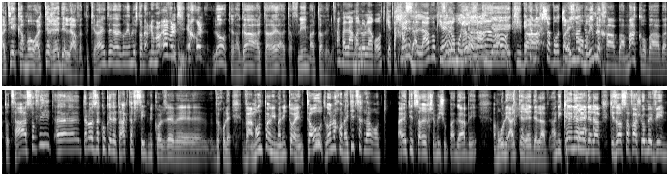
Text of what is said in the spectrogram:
אל תהיה כמוהו, אל תרד אליו. את מכירה את זה, הדברים האלה שאתה אומר, אני אומר, אבל איך... לא, תירגע, אל תראה, אל תפנים, אל תראה לו. אבל למה לא להראות? כי אתה חס כן. עליו, או כי כן, זה לא מועיל לא, לך? לא. כי, אה, את המחשבות שלך, באים ואומרים לך במקרו, בתוצאה הסופית, אה, אתה לא זקוק לזה, אתה רק תפסיד מכל זה וכולי. והמון פעמים אני טוען, טעות, לא נכון, הייתי צריך להראות. הייתי צריך שמישהו פגע בי, אמרו לי, אל תרד אליו. אני כן ארד אליו, כי זו השפה שהוא מבין,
